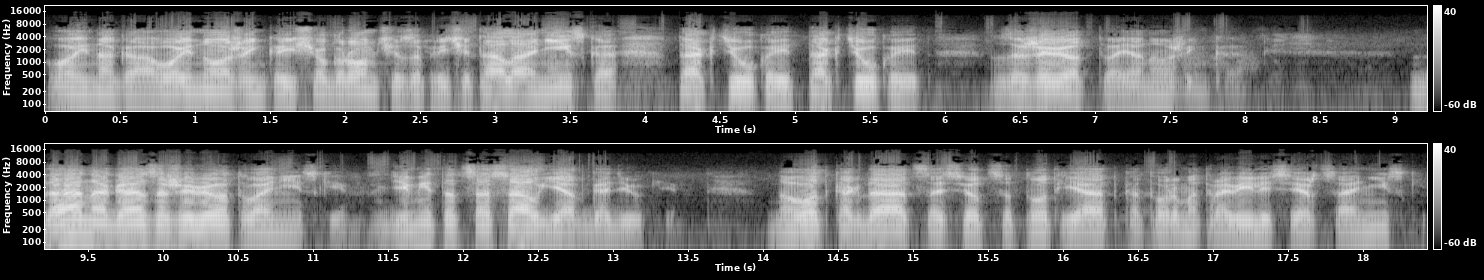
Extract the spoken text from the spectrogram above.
«Ой, нога, ой, ноженька!» — еще громче запричитала Аниска. «Так тюкает, так тюкает. Заживет твоя ноженька». Да, нога заживет у Аниски. Демид отсосал яд гадюки. Но вот когда отсосется тот яд, которым отравили сердце Аниски,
